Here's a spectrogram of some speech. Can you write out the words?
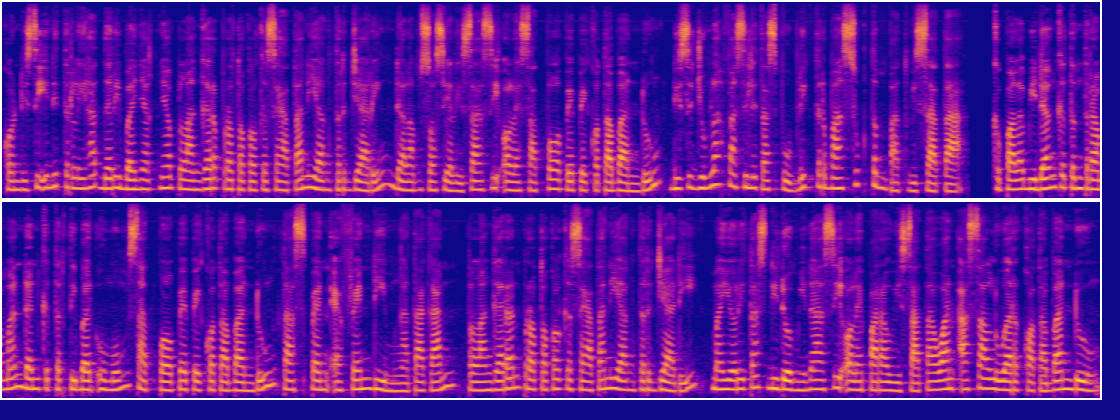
Kondisi ini terlihat dari banyaknya pelanggar protokol kesehatan yang terjaring dalam sosialisasi oleh Satpol PP Kota Bandung di sejumlah fasilitas publik termasuk tempat wisata. Kepala Bidang Ketentraman dan Ketertiban Umum Satpol PP Kota Bandung, Taspen Effendi mengatakan, pelanggaran protokol kesehatan yang terjadi mayoritas didominasi oleh para wisatawan asal luar Kota Bandung.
